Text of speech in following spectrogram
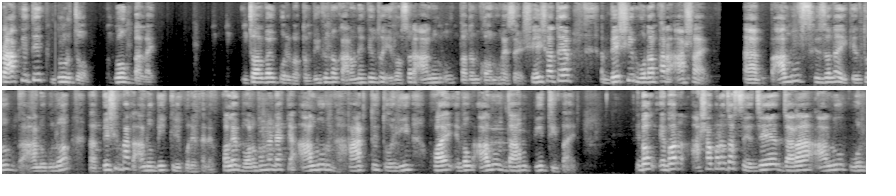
প্রাকৃতিক দুর্যোগ, রোগ বালাই, জলবায়ু পরিবর্তন বিভিন্ন কারণে কিন্তু এবছর আলুর উৎপাদন কম হয়েছে। সেই সাথে বেশি মুনাফার আশায় আলুর সিজনে কিন্তু আলুগুলো বেশিরভাগ আলু বিক্রি করে ফেলে। ফলে বড় ধরনের একটা আলুর ঘাটতি তৈরি হয় এবং আলুর দাম বৃদ্ধি পায়। এবং এবার আশা করা যাচ্ছে যে যারা আলু কোল্ড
